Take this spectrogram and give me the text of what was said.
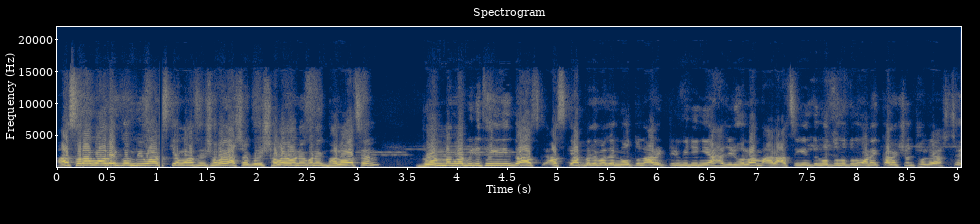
আসসালামু আলাইকুম ভিউয়ার্স, কেমন আছেন সবাই? আশা করি সবাই অনেক অনেক ভালো আছেন। ড্রোন বাংলা ভিডিও থেকে কিন্তু আজকে আপনাদের মাঝে নতুন আরেকটি ভিডিও নিয়ে হাজির হলাম, আর আজকে কিন্তু নতুন নতুন অনেক কালেকশন চলে আসছে।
